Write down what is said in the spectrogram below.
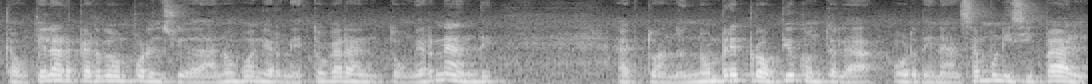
cautelar, perdón, por el ciudadano Juan Ernesto Garantón Hernández, actuando en nombre propio contra la ordenanza municipal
